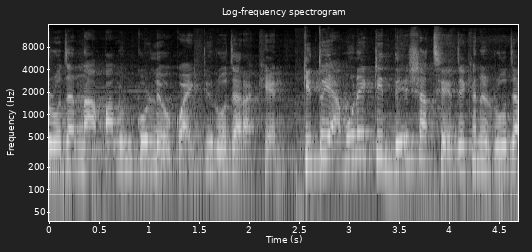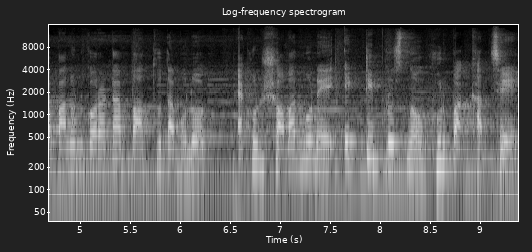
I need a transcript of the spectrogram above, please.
রোজা না পালন করলেও কয়েকটি রোজা রাখেন। কিন্তু এমন একটি দেশ আছে যেখানে রোজা পালন করাটা বাধ্যতামূলক। এখন সবার মনে একটি প্রশ্ন ঘুরপাক খাচ্ছে,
